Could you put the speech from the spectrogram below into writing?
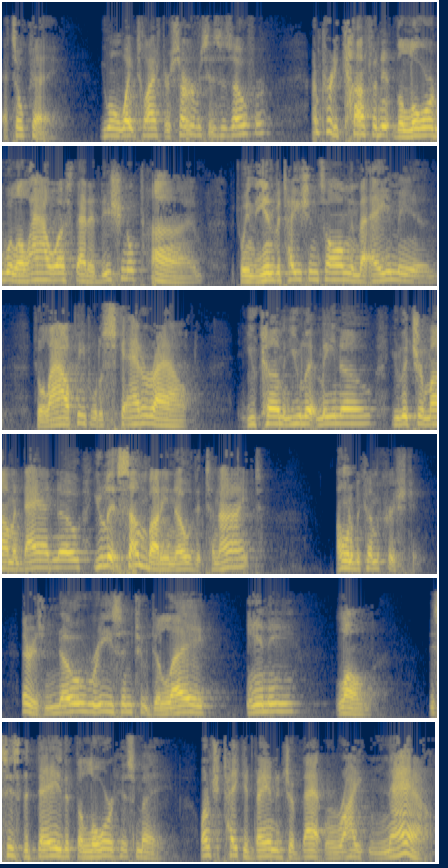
That's okay. You want to wait till after services is over? I'm pretty confident the Lord will allow us that additional time between the invitation song and the amen to allow people to scatter out. You come and you let me know. You let your mom and dad know. You let somebody know that tonight I want to become a Christian. There is no reason to delay any longer. This is the day that the Lord has made. Why don't you take advantage of that right now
